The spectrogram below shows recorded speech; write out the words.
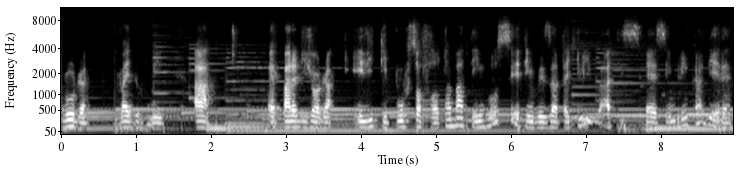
Bruda, vai dormir. Ah, é para de jogar. Ele, tipo, só falta bater em você. Tem vezes até que ele bate, é sem brincadeira.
